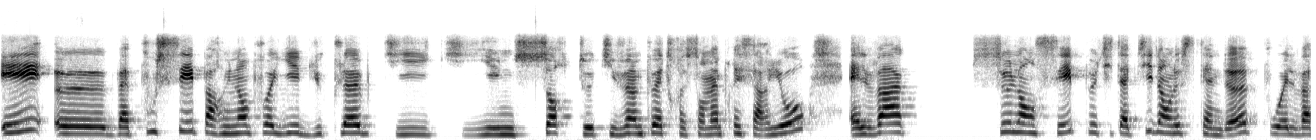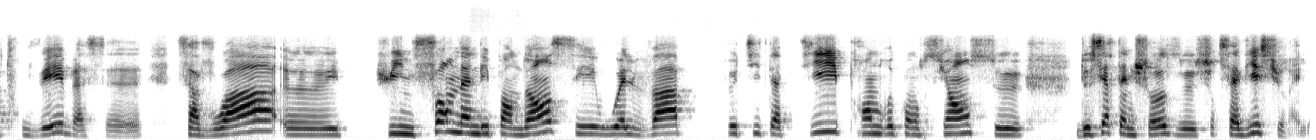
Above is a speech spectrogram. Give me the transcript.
Et euh, bah, poussée par une employée du club qui, qui est une sorte, qui veut un peu être son impresario, elle va se lancer petit à petit dans le stand-up où elle va trouver bah, sa, voix euh, et puis une forme d'indépendance et où elle va petit à petit prendre conscience de certaines choses sur sa vie et sur elle.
